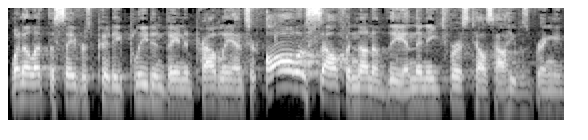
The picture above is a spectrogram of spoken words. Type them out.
When I let the Savior's pity plead in vain and proudly answered, All of self and none of thee. And then each verse tells how he was bringing,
